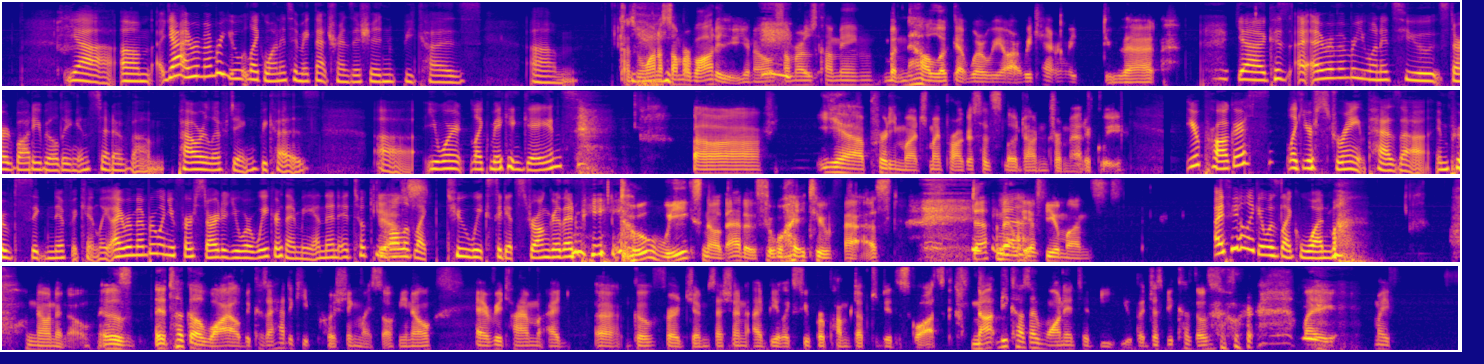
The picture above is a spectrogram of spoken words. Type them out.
Yeah. Um yeah, I remember you like wanted to make that transition because um Because we want a summer body, you know, summer is coming. But now look at where we are. We can't really do that. Yeah, cuz I, I remember you wanted to start bodybuilding instead of um powerlifting because uh you weren't like making gains. Uh, yeah, pretty much. My progress has slowed down dramatically. your progress, like your strength has uh improved significantly. I remember when you first started you were weaker than me and then it took you all of like 2 weeks to get stronger than me. Two weeks? No, that is way too fast. Definitely Yeah. a few months. I feel like it was like 1 month. No, no, no. It was. It took a while because I had to keep pushing myself. You know, every time I'd uh, go for a gym session, I'd be like super pumped up to do the squats. Not because I wanted to beat you, but just because those were my my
